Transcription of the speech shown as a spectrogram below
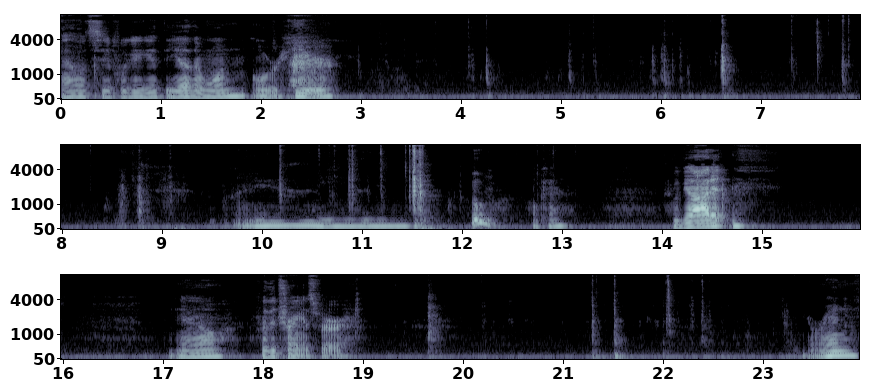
Now let's see if we can get the other one over here. Ooh, okay. We got it. Now for the transfer. in.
